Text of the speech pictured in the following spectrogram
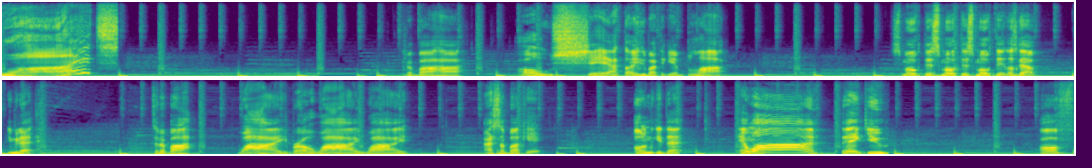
What? The Baja. Oh, shit. I thought he was about to get blocked. Smoke this, smoke this, smoke it. Let's go. Give me that. To the Baja. Why, bro? Why? Why? That's a bucket? Oh, let me get that. And one! Thank you. Off,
